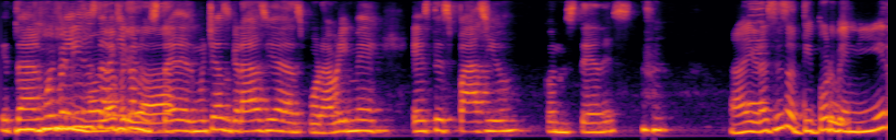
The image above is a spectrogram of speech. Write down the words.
¿Qué tal? Muy feliz de estar Hola, aquí con ustedes. Muchas gracias por abrirme este espacio con ustedes. Ay, gracias a ti por venir.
